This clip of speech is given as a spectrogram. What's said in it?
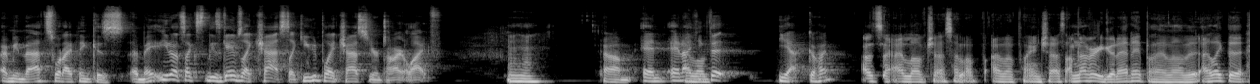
I mean, that's what I think is amazing. You know, it's like these games like chess. Like you can play chess your entire life. hmm Um, and and I, I think that yeah, go ahead. I would say I love chess. I love I love playing chess. I'm not very good at it, but I love it. I like the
